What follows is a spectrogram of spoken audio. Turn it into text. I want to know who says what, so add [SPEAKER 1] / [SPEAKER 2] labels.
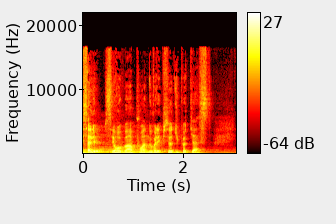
[SPEAKER 1] Salut, c'est Robin pour un nouvel épisode du podcast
